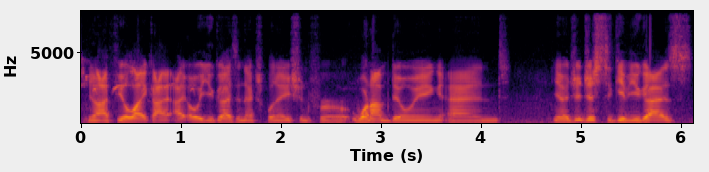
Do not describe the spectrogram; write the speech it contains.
you know, I feel like I, I owe you guys an explanation for what I'm doing and, you know, just to give you guys,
